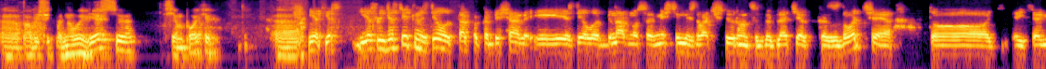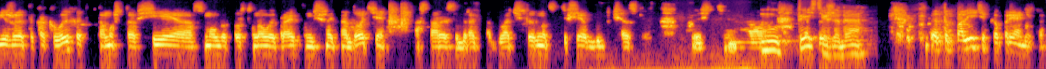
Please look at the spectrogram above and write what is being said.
э, паблишить под новую версию, всем пофиг. Э, Нет, если, если действительно сделают так, как обещали, и сделают бинарную совместимость 2.14 библиотек с Dottie, то я вижу это как выход, потому что все смогут просто новые проекты начинать на доте, а старые собирать под 2.14, и все будут счастливы. То есть, э, ну, тесте же, да. Это политика пряника,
